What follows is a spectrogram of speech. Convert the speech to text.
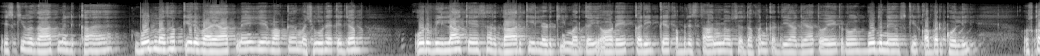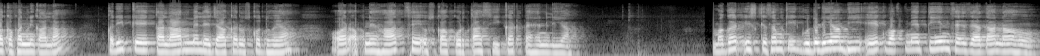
اس کی وضاحت میں لکھا ہے، بدھ مذہب کی روایات میں یہ واقعہ مشہور ہے کہ جب ارویلا کے سردار کی لڑکی مر گئی اور ایک قریب کے قبرستان میں اسے دفن کر دیا گیا تو ایک روز بدھ نے اس کی قبر کھولی، اس کا کفن نکالا۔ قریب کے ایک تالاب میں لے جا کر اس کو دھویا اور اپنے ہاتھ سے اس کا کرتا سی کر پہن لیا۔ مگر اس قسم کی گدڑیاں بھی ایک وقت میں تین سے زیادہ نہ ہوں۔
